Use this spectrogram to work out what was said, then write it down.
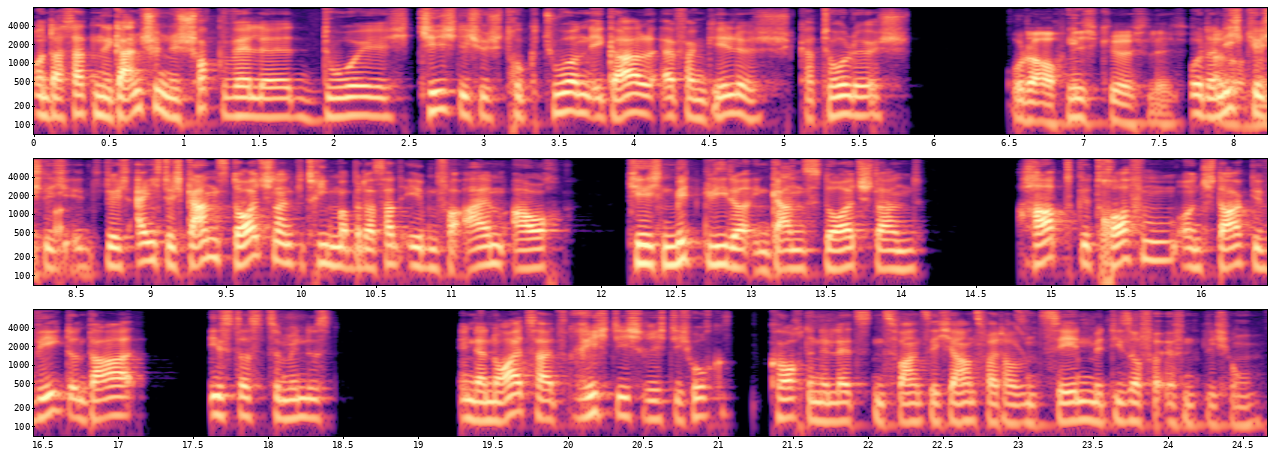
Und das hat eine ganz schöne Schockwelle durch kirchliche Strukturen, egal evangelisch, katholisch. Oder auch nicht kirchlich. Oder also nicht kirchlich, durch, eigentlich durch ganz Deutschland getrieben, aber das hat eben vor allem auch Kirchenmitglieder in ganz Deutschland hart getroffen und stark bewegt. Und da ist das zumindest in der Neuzeit richtig, richtig hochgekocht in den letzten 20 Jahren, 2010 mit dieser Veröffentlichung.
